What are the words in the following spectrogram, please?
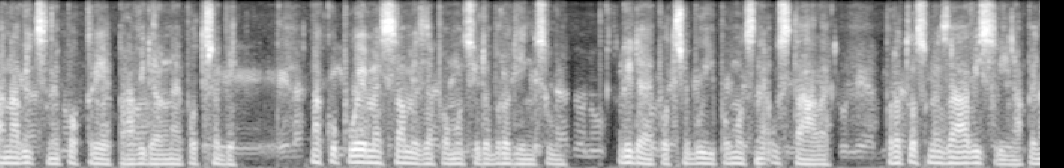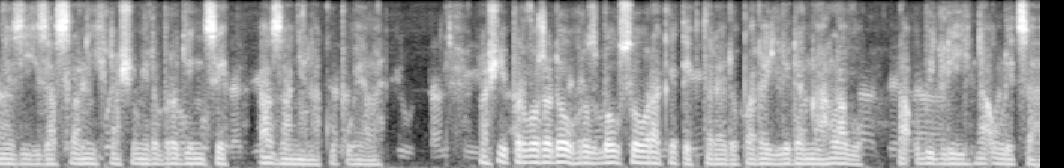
a navíc nepokryje pravidelné potřeby. Nakupujeme sami za pomoci dobrodinců. Lidé potřebují pomoc neustále, proto jsme závislí na penězích zaslaných našimi dobrodinci a za ně nakupujeme. Naší prvořadou hrozbou jsou rakety, které dopadají lidem na hlavu, na obydlí, na ulice.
